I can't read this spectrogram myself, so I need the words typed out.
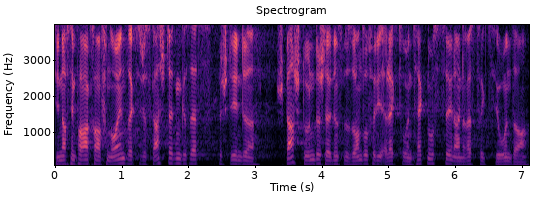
Die nach dem § 9 Sächsisches Gaststättengesetz bestehende Sperrstunde stellt insbesondere für die Elektro- und Techno-Szene eine Restriktion dar.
